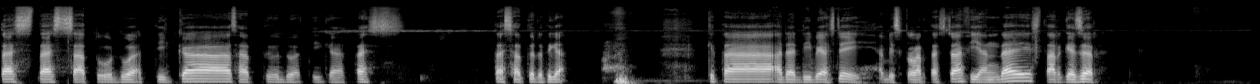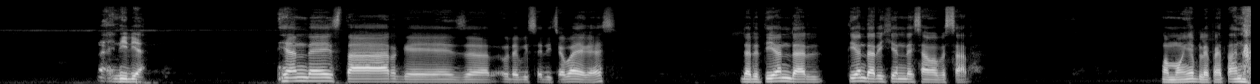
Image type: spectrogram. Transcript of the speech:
Tes tes. Satu dua tiga. Satu dua tiga. Tes tes 1 2 3 kita ada di BSD habis kelar tes drive Hyundai Stargazer. Nah ini dia. Hyundai Stargazer. Udah bisa dicoba ya guys? Dari Tion dari Tion dari Hyundai sama besar. Ngomongnya belepetan.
